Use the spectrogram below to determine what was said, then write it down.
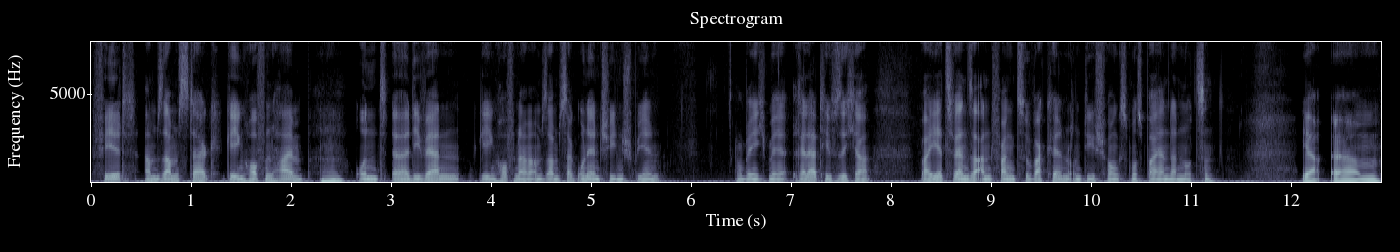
fehlt am Samstag gegen Hoffenheim mhm. und äh, die werden gegen Hoffenheim am Samstag unentschieden spielen. Da bin ich mir relativ sicher, weil jetzt werden sie anfangen zu wackeln und die Chance muss Bayern dann nutzen. Ja, ähm,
